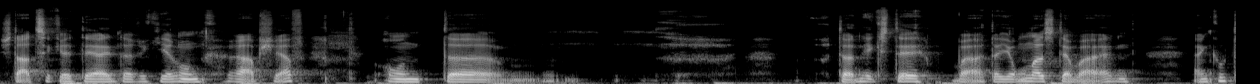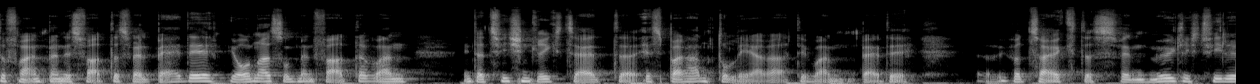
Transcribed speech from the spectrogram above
Staatssekretär in der Regierung Raab Schärf. Und äh, der nächste war der Jonas, der war ein, ein guter Freund meines Vaters, weil beide, Jonas und mein Vater, waren in der Zwischenkriegszeit äh, Esperanto-Lehrer. Die waren beide äh, überzeugt, dass wenn möglichst viele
